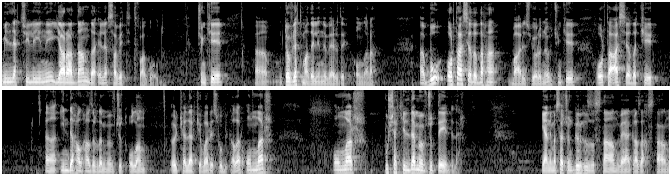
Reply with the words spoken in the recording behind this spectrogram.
millətçiliyini yaradan da elə Sovet İttifaqı oldu. Çünki dövlət modelini verdi onlara. Bu Orta Asiyada daha bariz görünür. Çünki Orta Asiyadakı indi hal-hazırda mövcud olan ölkələr ki var, respublikalar, onlar onlar bu şəkildə mövcud deyildilər. Yəni məsəl üçün Qırğızistan və ya Qazaxıstan,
